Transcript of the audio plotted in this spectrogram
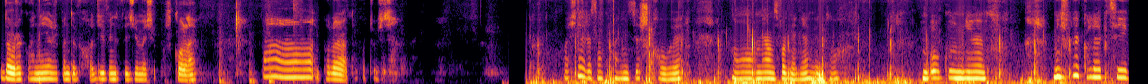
Dobra, kochani, już będę wychodzić, więc widzimy się po szkole. Pa! I po relatach oczywiście. Właśnie wracam kochani ze szkoły. No, miałam zwolnienie, więc no. Bo ogólnie mieliśmy kolekcję i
